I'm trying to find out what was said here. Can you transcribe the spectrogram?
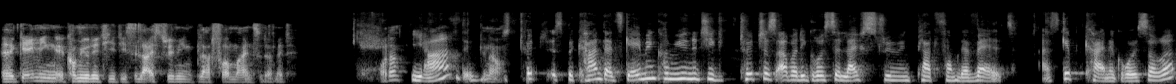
äh, Gaming-Community, diese Livestreaming-Plattform meinst du damit? Oder? Ja, genau. Twitch ist bekannt als Gaming-Community. Twitch ist aber die größte Livestreaming-Plattform der Welt. Es gibt keine größere.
